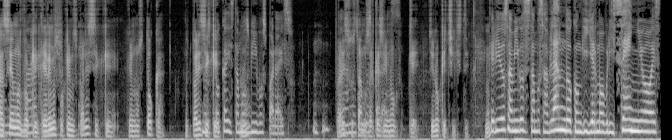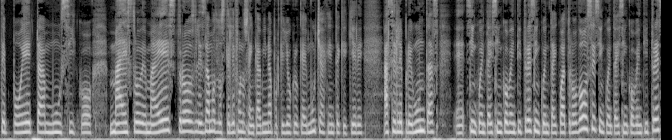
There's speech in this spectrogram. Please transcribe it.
hacemos lo que queremos porque nos parece que, que nos toca. Nos parece nos que toca y estamos vivos para eso. Para eso estamos acá, sino que, sino que chiste. Queridos amigos, estamos hablando con Guillermo Briseño, este poeta, músico, maestro de maestros. Les damos los teléfonos en cabina porque yo creo que hay mucha gente que quiere hacerle preguntas. Eh, 5523 5412 5523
